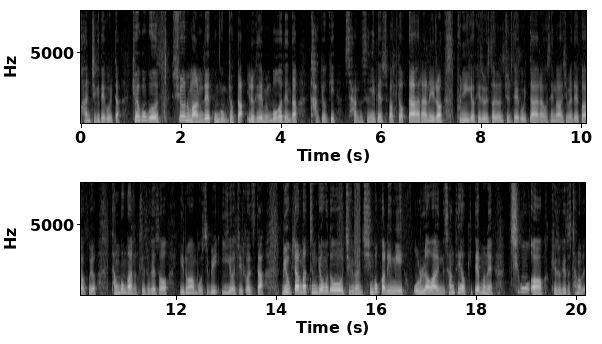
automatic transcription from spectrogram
관측이 되고 있다. 결국은 수요는 많은데 공급은 적다. 이렇게 되면 뭐가 된다? 가격이 상승이 될 수밖에 없다라는 이런 분위기가 계속해서 연출되고 있다라고 생각하시면 될 것 같고요. 당분간은 계속해서 이러한 모습이 이어질 것이다. 미국장 같은 경우도 지금 현 신고가 이미 올라와 있는 상태였기 때문에 치고 어, 계속해서 창,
